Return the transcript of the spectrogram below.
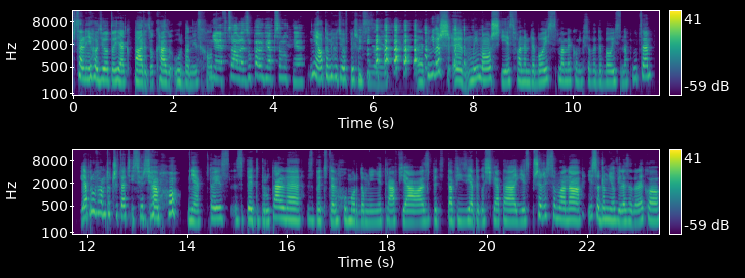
Wcale nie chodzi o to, jak bardzo Karl Urban jest hot. Nie, wcale, zupełnie, absolutnie. Nie, o to mi chodziło w pierwszym sezonie. E, Ponieważ e, mój mąż jest fanem The Boys, mamy komiksowe The Boys na półce. Ja próbowałam to czytać i stwierdziłam, ho, nie, to jest zbyt brutalne, zbyt ten humor do mnie nie trafia, zbyt ta wizja tego świata jest przerysowana, jest to dla mnie o wiele za daleko,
